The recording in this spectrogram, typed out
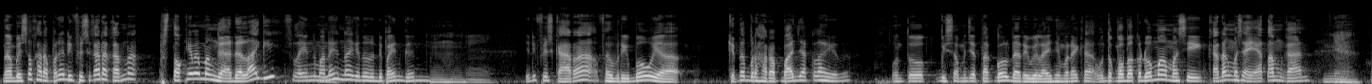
Nah besok harapannya di Vizcara karena stoknya memang nggak ada lagi selain Manehna gitu udah dipainkan. Jadi Vizcara, Fabribo ya kita berharap banyak lah gitu untuk bisa mencetak gol dari wilayahnya mereka. Untuk babak kedua mah masih kadang masih Etam kan. 20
